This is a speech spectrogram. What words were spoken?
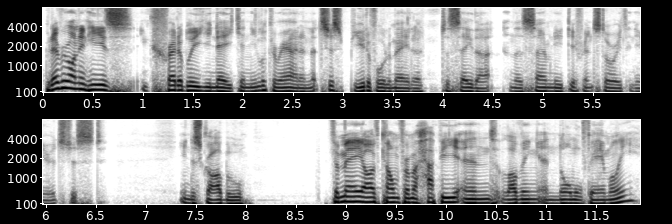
But everyone in here is incredibly unique, and you look around, and it's just beautiful to me to, to see that. And there's so many different stories in here, it's just indescribable. For me, I've come from a happy and loving and normal family,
